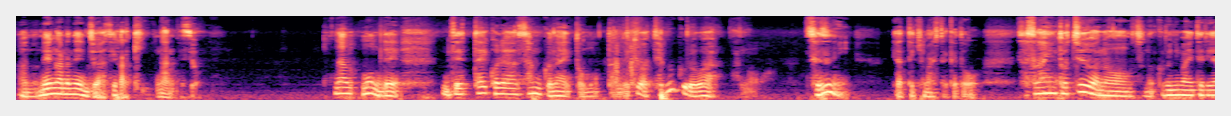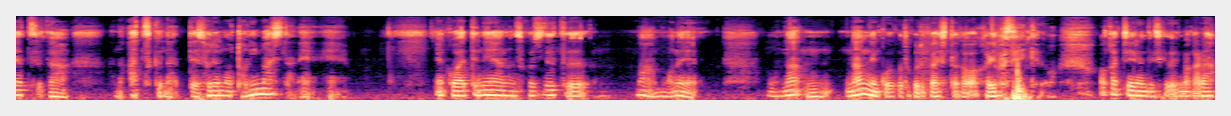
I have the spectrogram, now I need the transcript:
あの、年がら年中汗かきなんですよ。なもんで、絶対これは寒くないと思ったんで、今日は手袋は、あの、せずにやってきましたけど、さすがに途中あの、その首に巻いてるやつが、あの熱くなって、それも取りましたね。こうやってね、あの、少しずつ、まあもうね、もうな、何年こういうこと繰り返したかわかりませんけど、分かっちゃいるんですけど、今から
